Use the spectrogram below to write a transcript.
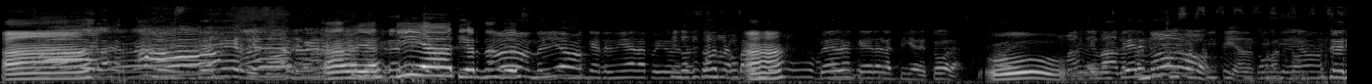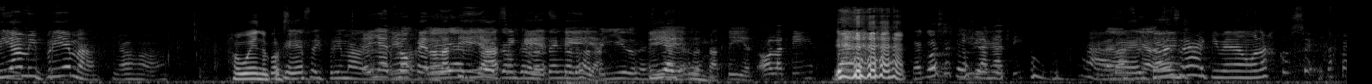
Ah, ah, vaya. Tía, tía Hernández. No, me dijo que tenía el apellido de nosotros, Ajá. pero que era la tía de todas. Oh. Que nos quiere No. Sería mi prima. Ajá. Ah, Bueno, pues. Porque yo soy prima de Ella dijo que era la tía, así que no tenga los tía. apellidos. Ella es nuestra tía. Hola, tía. La cosa es que los. Ah, Entonces aquí vienen unas cositas que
